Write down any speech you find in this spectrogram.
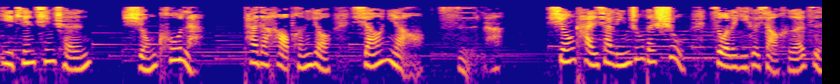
一天清晨，熊哭了。他的好朋友小鸟死了，熊砍下林中的树，做了一个小盒子，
